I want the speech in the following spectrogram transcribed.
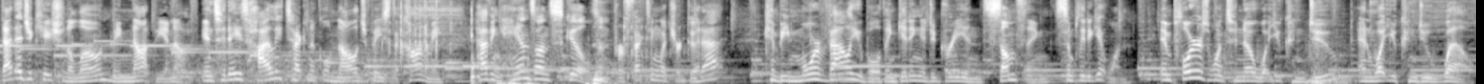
that education alone may not be enough. In today's highly technical, knowledge based economy, having hands on skills and perfecting what you're good at can be more valuable than getting a degree in something simply to get one. Employers want to know what you can do and what you can do well,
